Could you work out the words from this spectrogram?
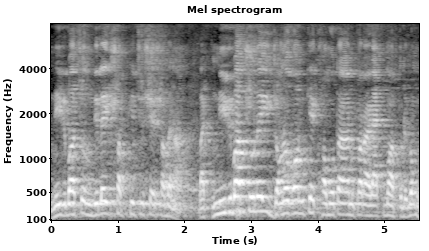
নির্বাচন দিলেই সব কিছু শেষ হবে না। বাট নির্বাচনেই জনগণকে ক্ষমতায়ন করার একমাত্র এবং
